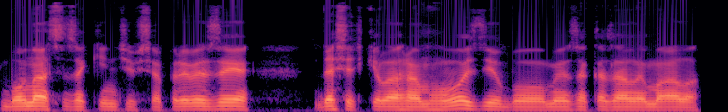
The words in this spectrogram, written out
бо в нас закінчився. Привези 10 кг гвоздів, бо ми заказали мало.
